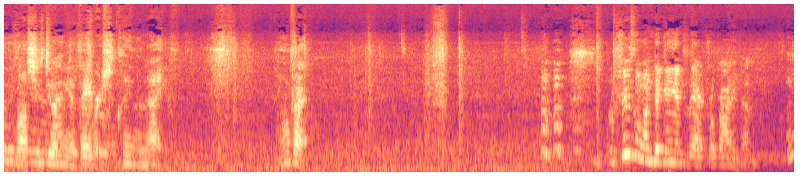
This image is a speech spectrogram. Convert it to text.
well, she's doing me a favor. She's cleaning the knife. Okay. She's the one digging into the actual brownie pan. Mm.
